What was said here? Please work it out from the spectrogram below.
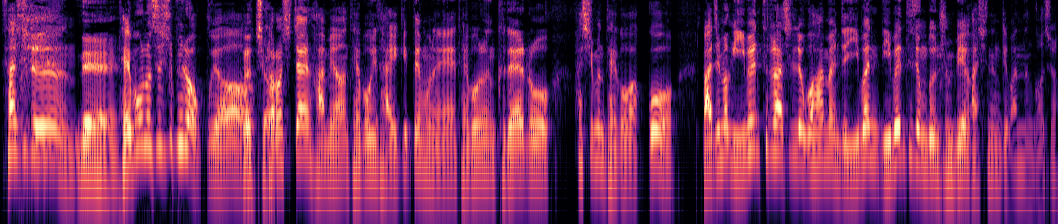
사실은 네. 대본은 쓰실 필요 없고요. 그렇죠. 결혼식장에 가면 대본이 다 있기 때문에 대본은 그대로 하시면 될 것 같고 마지막에 이벤트를 하시려고 하면 이제 이벤, 이벤트 정도는 준비해 가시는 게 맞는 거죠.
